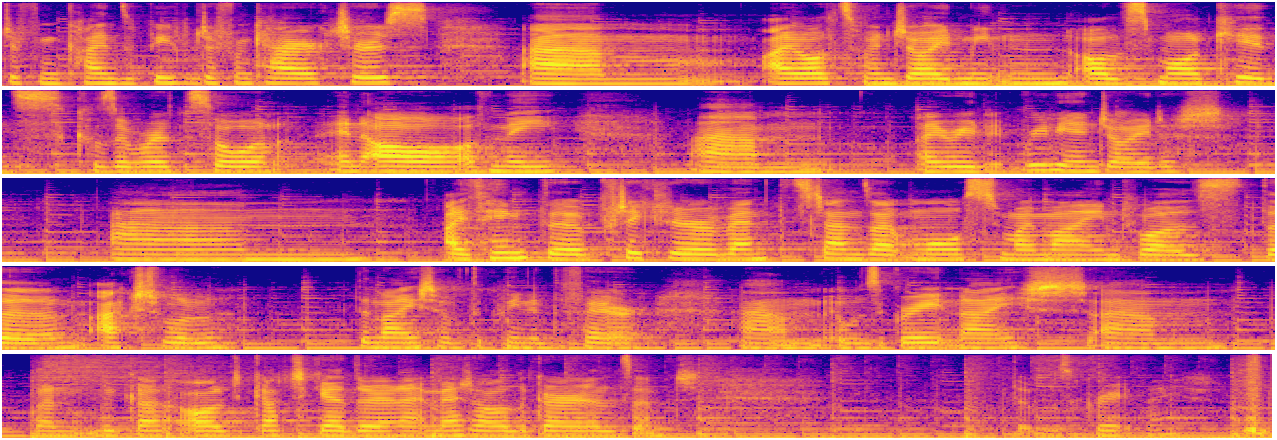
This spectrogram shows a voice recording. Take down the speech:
different kinds of people, different characters. Um, I also enjoyed meeting all the small kids because they were so in awe of me. Um, I really, really enjoyed it. Um, I think the particular event that stands out most in my mind was the actual the night of the Queen of the Fair. Um, it was a great night um, when we got all got together and I met all the girls and it was a great night.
